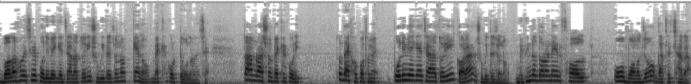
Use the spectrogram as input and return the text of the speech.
বলা হয়েছে, পলিব্যাগে চারা তৈরি সুবিধাজনক কেন ব্যাখ্যা করতে বলা হয়েছে? তো আমরা আসলে ব্যাখ্যা করি। তো দেখো, প্রথমে, পলিব্যাগে চারা তৈরি করা সুবিধাজনক বিভিন্ন ধরনের ফল ও বনজ গাছের ছাড়া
